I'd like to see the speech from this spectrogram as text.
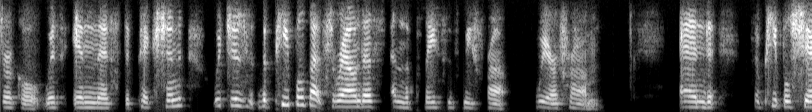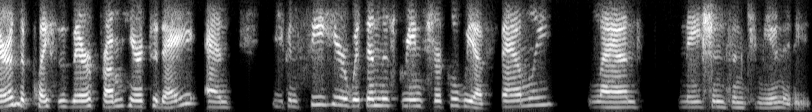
circle within this depiction, which is the people that surround us and the places we from we are from. And so people shared the places they're from here today. And you can see here within this green circle, we have family, land, nations, and communities.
